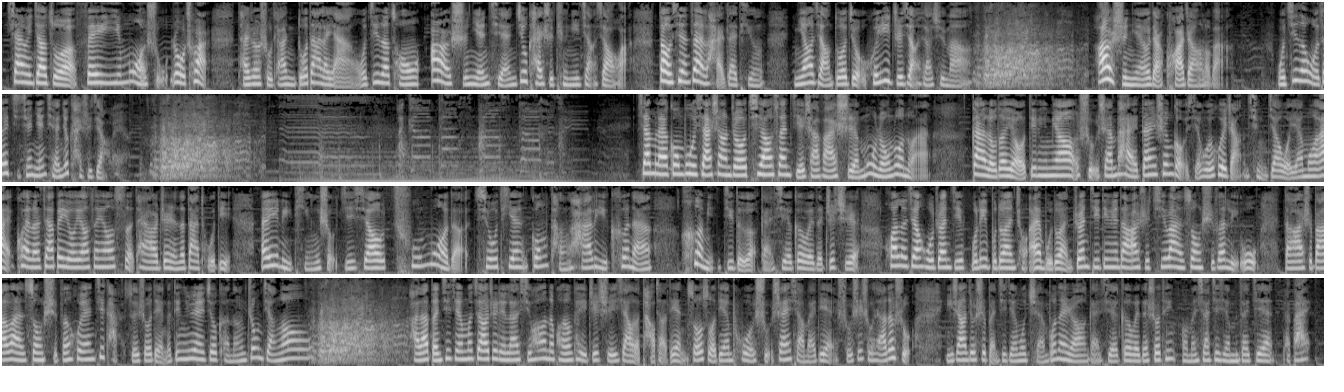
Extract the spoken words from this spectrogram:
下一位叫做非一莫属肉串儿，他说：“薯条，你多大了呀？我记得从二十年前就开始听你讲笑话，到现在了还在听。你要讲多久？会一直讲下去吗？二十年有点夸张了吧？我记得我在几千年前就开始讲了呀。”下面来公布一下上周七幺三节沙发是慕容落暖。盖楼的有地灵喵、蜀山派单身狗协会会长，请叫我研磨爱快乐加倍游幺三幺四太二真人的大徒弟 A 李婷手机销出没的秋天工藤哈利柯南赫敏基德，感谢各位的支持！欢乐江湖专辑福利不断，宠爱不断，专辑订阅到二十七万送十份礼物，到二十八万送十份会员季卡，随手点个订阅就可能中奖哦！好了，本期节目就到这里了。喜欢我的朋友可以支持一下我的淘宝店，搜索店铺“蜀山小卖店”，数是薯条的数。以上就是本期节目全部内容，感谢各位的收听，我们下期节目再见，拜拜。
